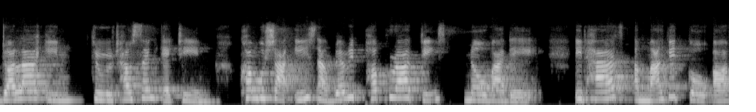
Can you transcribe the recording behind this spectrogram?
dollar in 2018. Kombucha is a very popular drink nowadays. It has a market goal of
